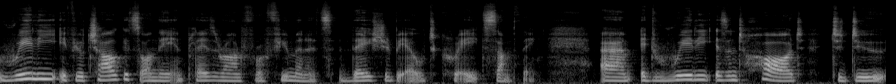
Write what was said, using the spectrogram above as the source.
really, if your child gets on there and plays around for a few minutes, they should be able to create something. Um, it really isn't hard to do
